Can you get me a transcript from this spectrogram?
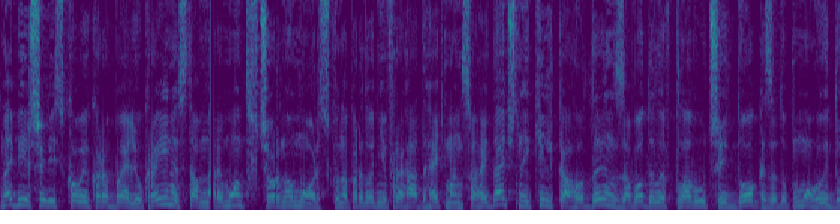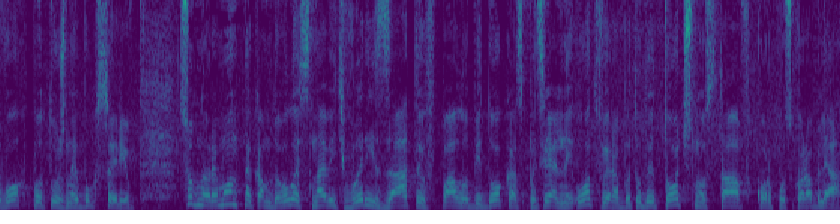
Найбільший військовий корабель України став на ремонт в Чорноморську. Напередодні фрегат Гетьман Сагайдачний кілька годин заводили в плавучий док за допомогою двох потужних буксирів. Судноремонтникам довелось навіть вирізати в палубі дока спеціальний отвір, аби туди точно став корпус корабля.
